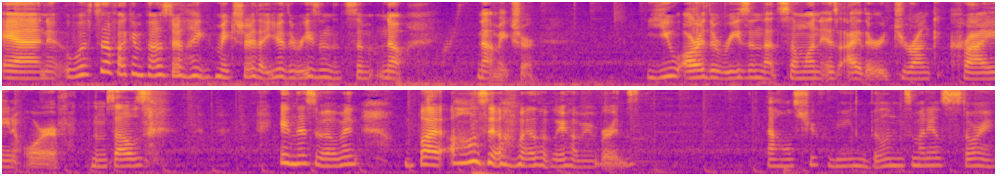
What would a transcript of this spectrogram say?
And what's the fucking poster like? Make sure that you're the reason that some. No, not make sure. You are the reason that someone is either drunk, crying, or themselves in this moment. But also, my lovely hummingbirds. That holds true for being the villain in somebody else's story.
